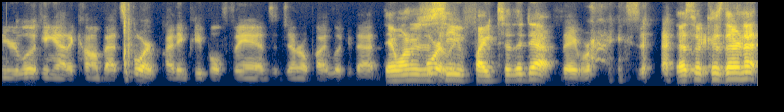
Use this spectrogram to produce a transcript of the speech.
you're looking at a combat sport, I think people, fans in general, probably look at that. They wanted to see you fight to the death. They were exactly. That's because they're not.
